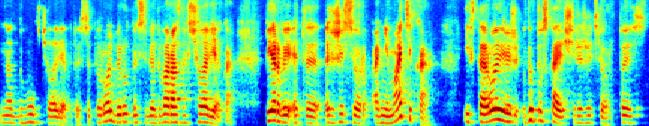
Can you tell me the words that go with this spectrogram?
на двух человек. То есть эту роль берут на себя два разных человека. Первый – это режиссер аниматика, и второй выпускающий режиссер, то есть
